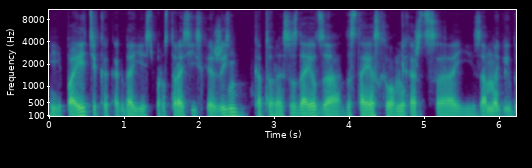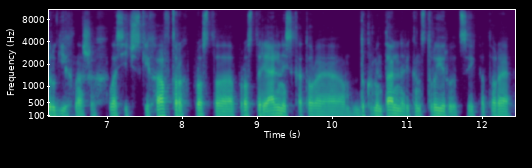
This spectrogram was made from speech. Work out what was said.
и поэтика, когда есть просто российская жизнь, которая создает за Достоевского, мне кажется, и за многих других наших классических авторов просто, просто реальность, которая документально реконструируется и которая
